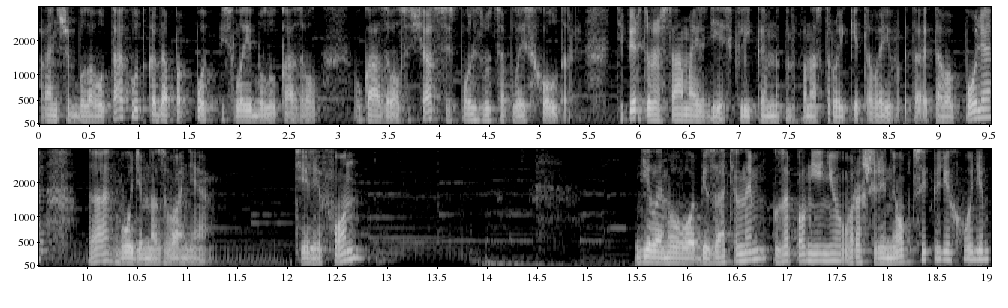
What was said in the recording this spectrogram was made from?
Раньше было вот так вот, когда подпись лейбл указывал, указывался. Сейчас используются placeholder. Теперь то же самое здесь. Кликаем по настройке этого, этого поля, да, вводим название телефон, Делаем его обязательным к заполнению. В расширенные опции переходим.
